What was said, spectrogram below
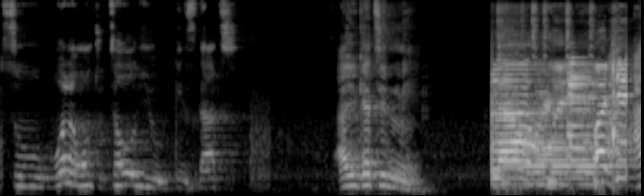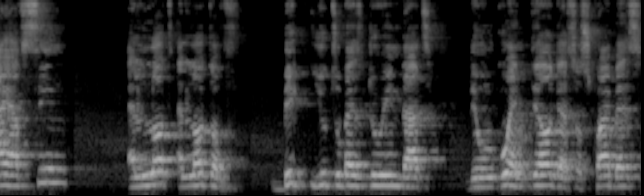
So what I want to tell you is that are you getting me? I have seen a lot, a lot of big YouTubers doing that. They will go and tell their subscribers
